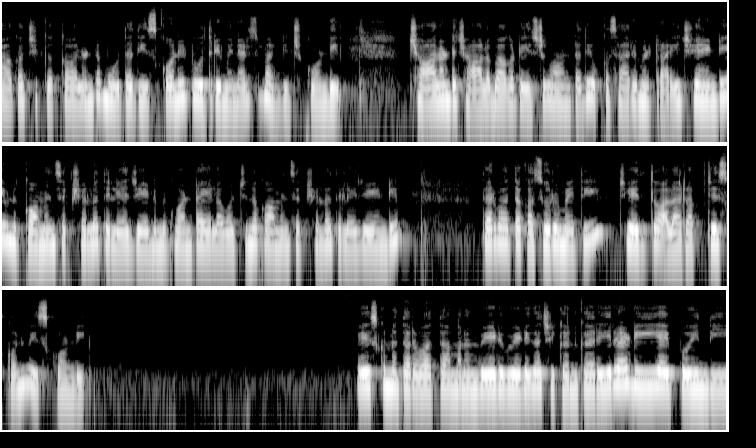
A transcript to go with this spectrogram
బాగా చిక్క కావాలంటే మూత తీసుకొని టూ త్రీ మినిట్స్ మగ్గించుకోండి. చాలా అంటే చాలా బాగా టేస్ట్గా ఉంటుంది. ఒక్కసారి మీరు ట్రై చేయండి. మీకు కామెంట్ సెక్షన్లో తెలియజేయండి. మీకు వంట ఎలా వచ్చిందో కామెంట్ సెక్షన్లో తెలియజేయండి. తర్వాత కసూరు మెతి చేతితో అలా రబ్ చేసుకొని వేసుకోండి. వేసుకున్న తర్వాత మనం వేడి వేడిగా చికెన్ కర్రీ రెడీ అయిపోయింది.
